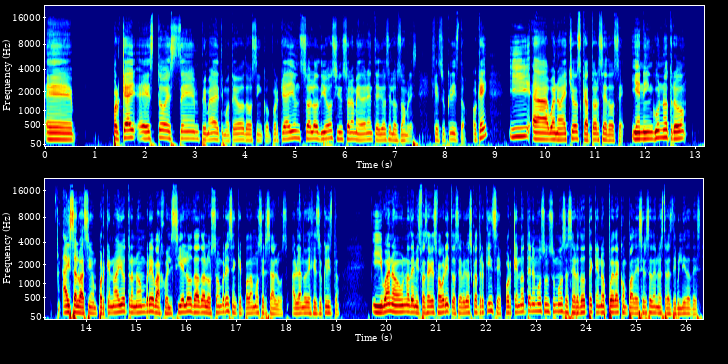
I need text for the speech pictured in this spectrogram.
Eh, porque hay, esto es en Primera de Timoteo 2.5. Porque hay un solo Dios y un solo mediador entre Dios y los hombres, Jesucristo. ¿Ok? Y ah, bueno, Hechos 14.12. Y en ningún otro hay salvación, porque no hay otro nombre bajo el cielo dado a los hombres en que podamos ser salvos. Hablando de Jesucristo. Y bueno, uno de mis pasajes favoritos, Hebreos 4:15, porque no tenemos un sumo sacerdote que no pueda compadecerse de nuestras debilidades,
